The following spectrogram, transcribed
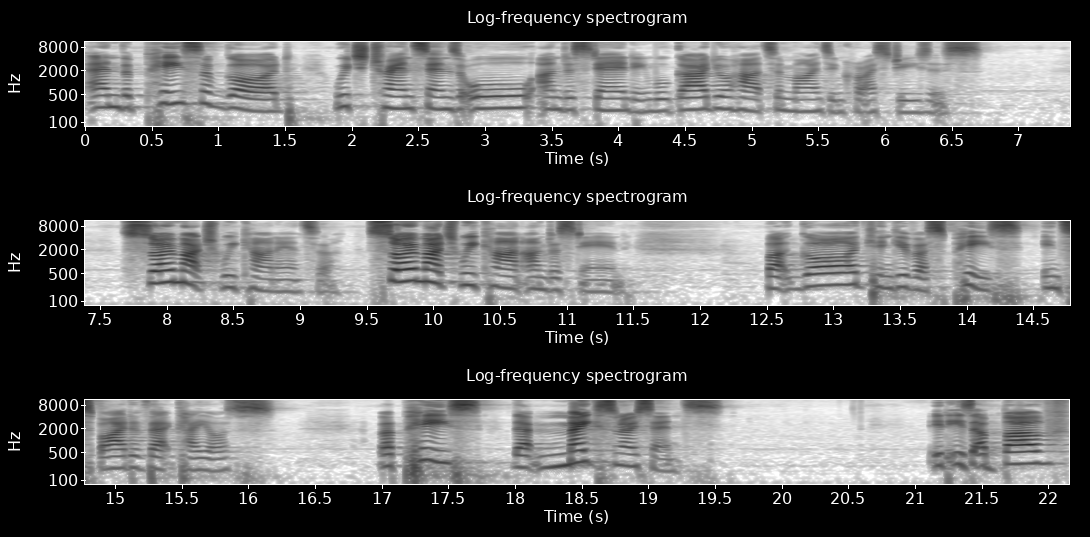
And the peace of God, which transcends all understanding, will guard your hearts and minds in Christ Jesus. So much we can't answer. So much we can't understand. But God can give us peace in spite of that chaos. A peace that makes no sense. It is above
